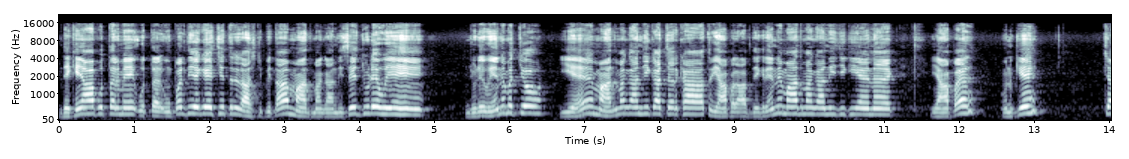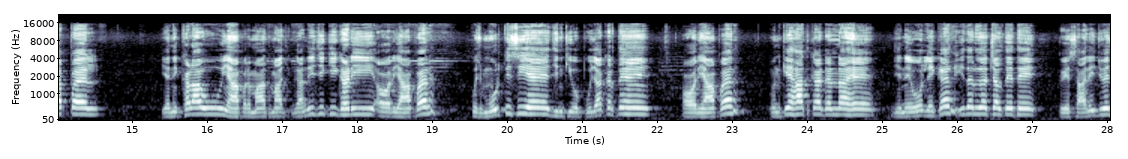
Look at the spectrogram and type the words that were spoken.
देखें आप उत्तर में। उत्तर ऊपर दिए गए चित्र राष्ट्रपिता महात्मा गांधी से जुड़े हुए हैं। जुड़े हुए हैं ना बच्चों? ये है महात्मा गांधी का चरखा। तो यहाँ पर आप देख रहे हैं ना महात्मा गांधी जी की ऐनक। यहाँ पर उनके चप्पल, यानी खड़ाऊ, यहाँ पर महात्मा गांधी जी की घड़ी और यहाँ पर कुछ मूर्ति सी है जिनकी वो पूजा करते हैं। और यहाँ पर उनके हाथ का डंडा है, जिन्हें वो लेकर इधर उधर चलते थे। तो ये सारी जो है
